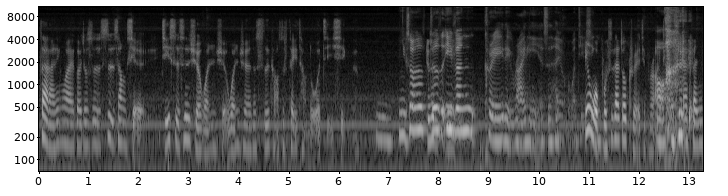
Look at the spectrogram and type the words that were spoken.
再来另外一个就是事实上写，即使是学文学，文学的思考是非常逻辑性的。嗯，你说就就是是 even creative writing 也是很有逻辑性。因为我不是在做 creative writing，、哦我是在分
